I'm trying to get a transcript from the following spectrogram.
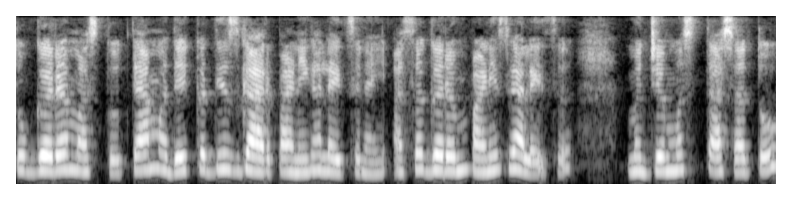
तो गरम असतो. त्यामध्ये कधीच गार पाणी घालायचं नाही. असं गरम पाणीच घालायचं. म्हणजे मस्त असा तो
